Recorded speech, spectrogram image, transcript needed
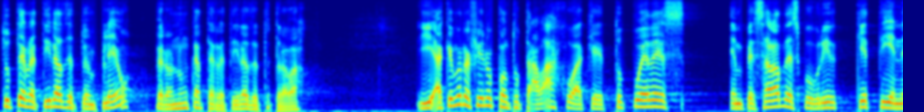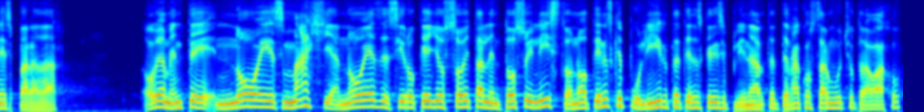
tú te retiras de tu empleo, pero nunca te retiras de tu trabajo. ¿Y a qué me refiero con tu trabajo? A que tú puedes empezar a descubrir qué tienes para dar. Obviamente no es magia, no es decir, ok, yo soy talentoso y listo, no, tienes que pulirte, tienes que disciplinarte, te va a costar mucho trabajo.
